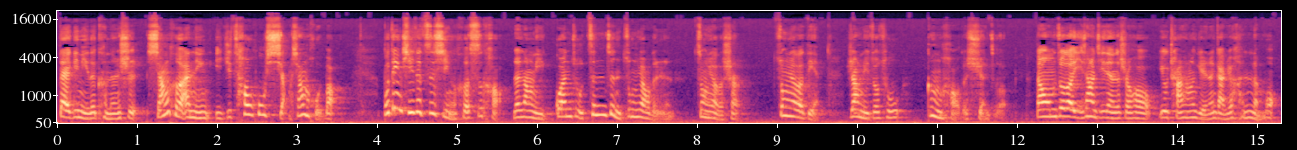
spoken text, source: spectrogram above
带给你的可能是祥和安宁以及超乎想象的回报。不定期的自省和思考，能让你关注真正重要的人、重要的事儿、重要的点，让你做出更好的选择。当我们做到以上几点的时候，又常常给人感觉很冷漠。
